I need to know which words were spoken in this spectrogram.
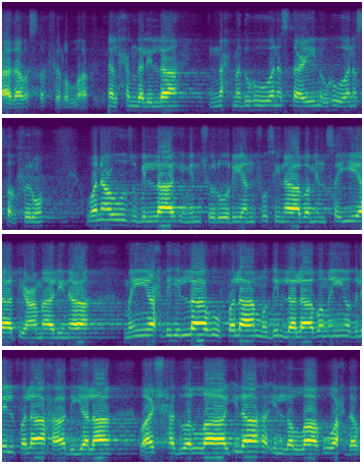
هذا واستغفر اللہ۔ الحمد للہ نحمده ونستعینه ونستغفره ونعوذ باللہ من شرور انفسنا ومن سیئات عمالنا من يهده الله فلا مضل له ومن يضلل فلا هادي له واشهد ان لا اله الا الله وحده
